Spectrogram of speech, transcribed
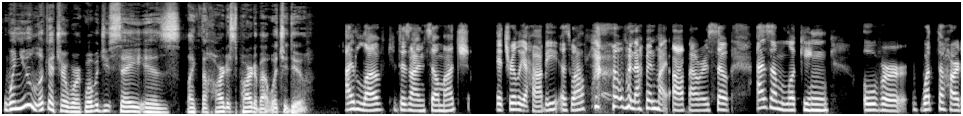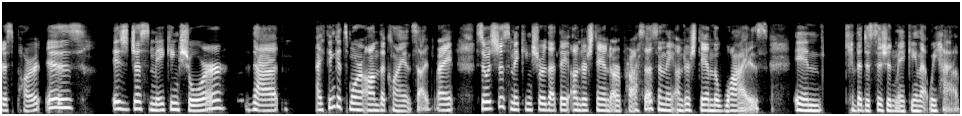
When you look at your work, what would you say is like the hardest part about what you do? I love design so much. It's really a hobby as well when I'm in my off hours. So as I'm looking over what the hardest part is, is just making sure that I think it's more on the client side, right? So it's just making sure that they understand our process and they understand the whys in the decision making that we have.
